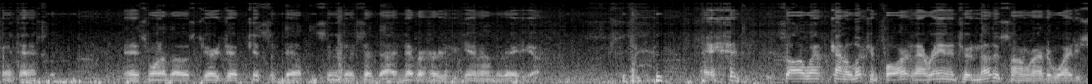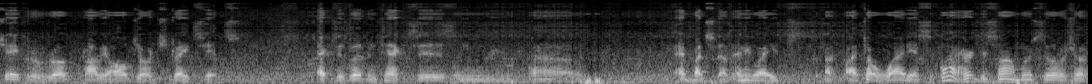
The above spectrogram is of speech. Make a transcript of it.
fantastic. And it's one of those Jerry Jeff Kiss of Death. As soon as I said that, I never heard it again on the radio. and so I went kind of looking for it, and I ran into another songwriter, Whitey Shafer, who wrote probably all George Strait's hits. Exes Live in Texas and uh, a bunch of stuff. Anyway, I, I told Whitey, I said, oh, I heard this song, Moose Silver Show.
